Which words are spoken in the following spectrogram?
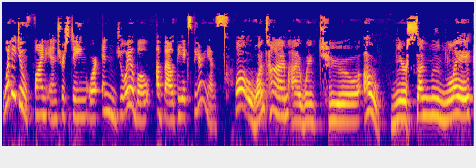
What did you find interesting or enjoyable about the experience? Well, one time I went to, oh, near Sun Moon Lake.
